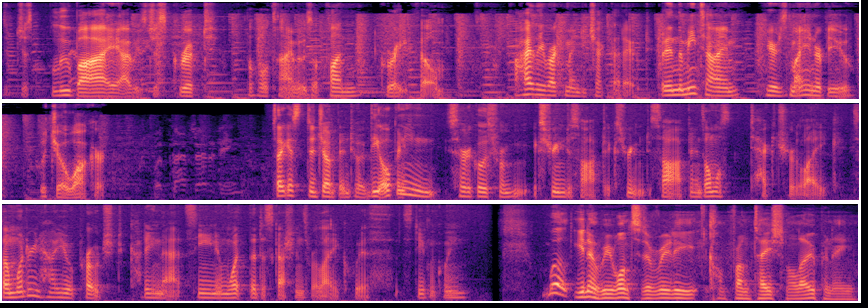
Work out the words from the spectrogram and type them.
It just blew by. I was just gripped the whole time. It was a fun, great film. I highly recommend you check that out. But in the meantime, here's my interview with Joe Walker. So I guess to jump into it, the opening sort of goes from extreme to soft, extreme to soft, and it's almost texture-like. So I'm wondering how you approached cutting that scene and what the discussions were like with Steve McQueen. Well, you know, we wanted a really confrontational opening,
